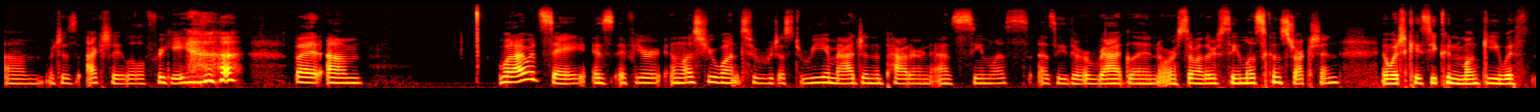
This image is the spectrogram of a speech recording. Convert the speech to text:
um, which is actually a little freaky. but um, what I would say is if you're, unless you want to just reimagine the pattern as seamless as either a raglan or some other seamless construction, in which case you can monkey with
